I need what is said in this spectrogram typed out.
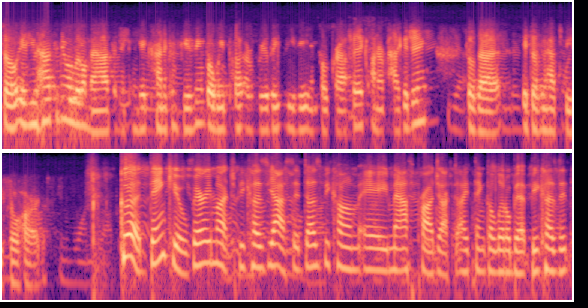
So if you have to do a little math, it can get kind of confusing, but we put a really easy infographic on our packaging so that it doesn't have to be so hard. Good, thank you very much. Because yes, it does become a math project. I think a little bit because it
